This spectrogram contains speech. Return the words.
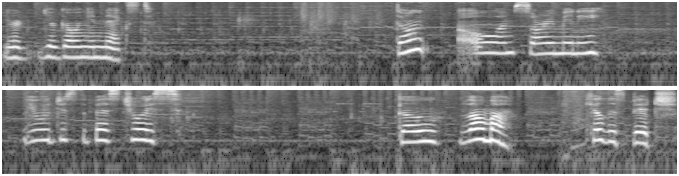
you're you're going in next. Don't. Oh, I'm sorry, Minnie. You were just the best choice. Go, Loma! Kill this bitch.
